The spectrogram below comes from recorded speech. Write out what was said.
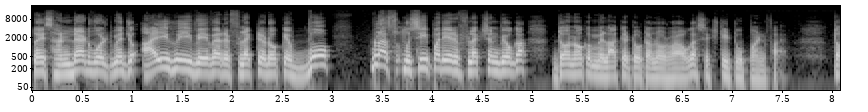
तो इस हंड्रेड वोल्ट में जो आई हुई वेव है रिफ्लेक्टेड होकर वो प्लस उसी पर ये रिफ्लेक्शन भी होगा। दोनों को मिला के टोटल हो रहा होगा सिक्सटी टू पॉइंट फाइव तो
